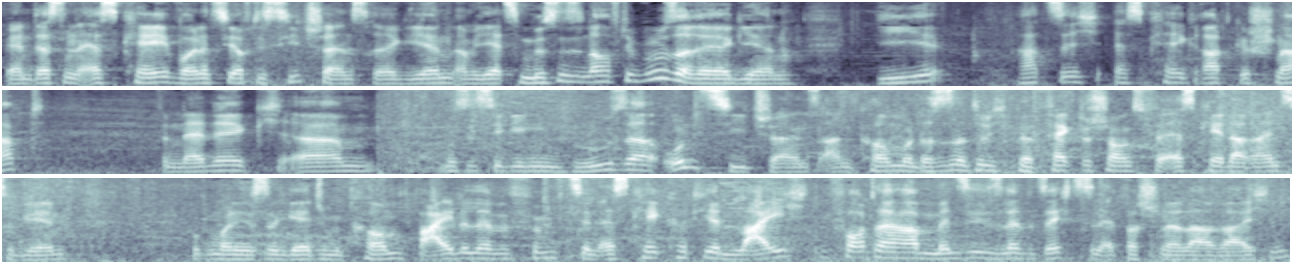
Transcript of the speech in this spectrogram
Währenddessen SK wollen jetzt hier auf die Siege Giants reagieren. Aber jetzt müssen sie noch auf die Bruiser reagieren. Die hat sich SK gerade geschnappt. Fnatic ähm, muss jetzt hier gegen Bruiser und Siege Giants ankommen und das ist natürlich eine perfekte Chance für SK da reinzugehen. Gucken, wann hier das Engagement kommt. Beide Level 15. SK könnte hier leichten Vorteil haben, wenn sie das Level 16 etwas schneller erreichen.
